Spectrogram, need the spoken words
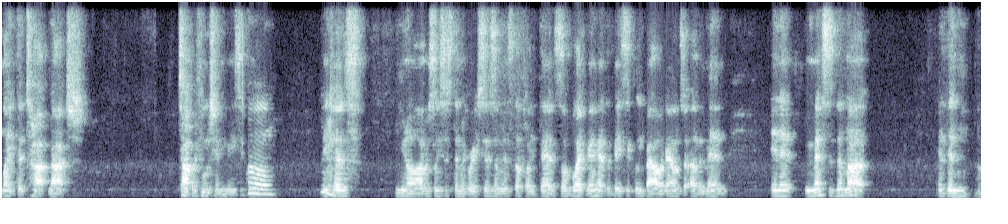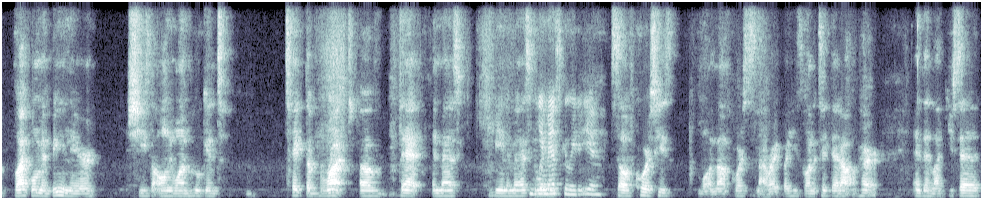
like the top notch top of the food chain basically Oh, hmm. because you know obviously systemic racism and stuff like that so black men had to basically bow down to other men and it messes them up and then the black woman being there she's the only one who can t- take the brunt of that emas- being be emasculated emasculated. Yeah. so of course he's well, no, of course it's not right, but he's going to take that out on her. And then, like you said,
